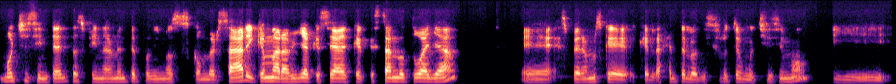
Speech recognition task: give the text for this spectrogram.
muchos intentos, finalmente pudimos conversar y qué maravilla que sea que estando tú allá, eh, esperemos que, que, la gente lo disfrute muchísimo y,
